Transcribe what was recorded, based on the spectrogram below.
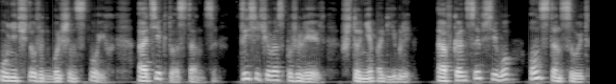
уничтожат большинство их, а те, кто останутся, тысячу раз пожалеют, что не погибли. А в конце всего он станцует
